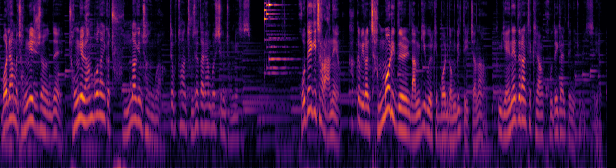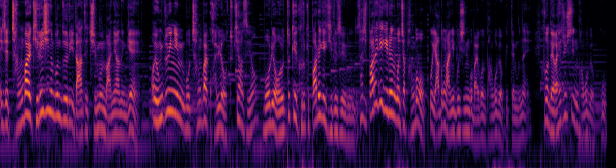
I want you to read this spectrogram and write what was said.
머리 한번 정리해 주셨는데 정리를 한 번 하니까 존나 괜찮은 거야. 그때부터 한 두세 달에 한 번씩은 정리했었어 고데기 잘 안 해요 가끔 이런 잔머리들 남기고 이렇게 머리 넘길 때 있잖아 그럼 얘네들한테 그냥 고데기 할 때는 좀 있어 이렇게. 이제 장발 기르시는 분들이 나한테 질문 많이 하는 게 어, 영둥이님 뭐 장발 관리 어떻게 하세요? 머리 어떻게 그렇게 빠르게 기르세요? 이러는데 사실 빠르게 기르는 건 진짜 방법 없고 야동 많이 보시는 거 말고는 방법이 없기 때문에 그건 내가 해줄 수 있는 방법이 없고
